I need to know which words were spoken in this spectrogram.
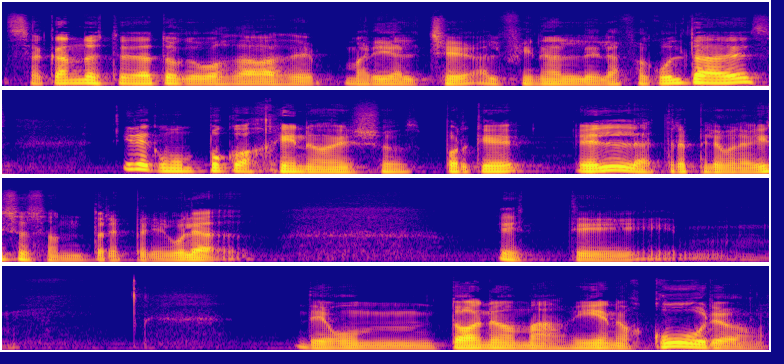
sacando este dato que vos dabas de María Alche al final de las facultades, era como un poco ajeno a ellos, porque él, las tres películas que hizo son tres películas este, de un tono más bien oscuro.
